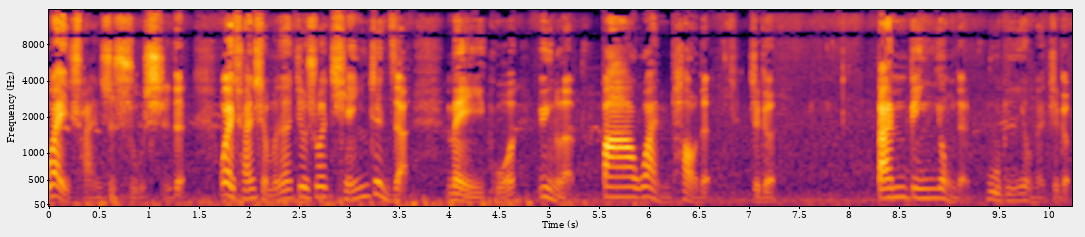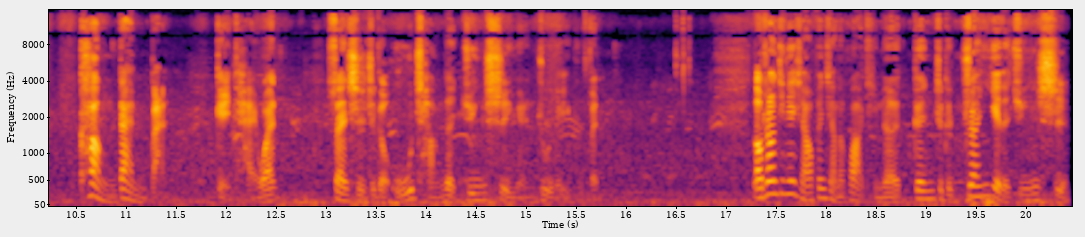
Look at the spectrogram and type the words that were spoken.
外传是属实的。外传什么呢？就是说前一阵子啊，美国运了八万套的这个。单兵用的、步兵用的这个抗弹板给台湾，算是这个无偿的军事援助的一部分。老张今天想要分享的话题呢，跟这个专业的军事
